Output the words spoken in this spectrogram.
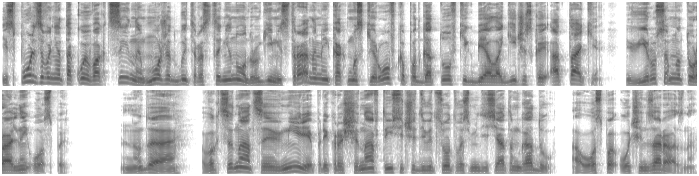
Использование такой вакцины может быть расценено другими странами как маскировка подготовки к биологической атаке вирусом натуральной оспы. Ну да, вакцинация в мире прекращена в 1980 году, а оспа очень заразна.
